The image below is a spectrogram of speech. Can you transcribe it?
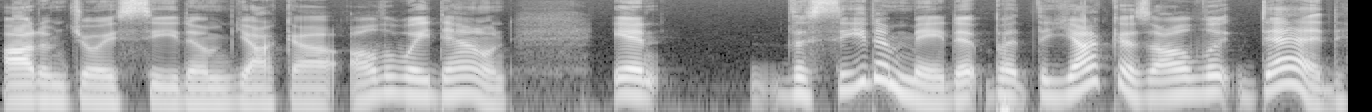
autumn joy sedum, yucca, all the way down. And the sedum made it, but the yuccas all looked dead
